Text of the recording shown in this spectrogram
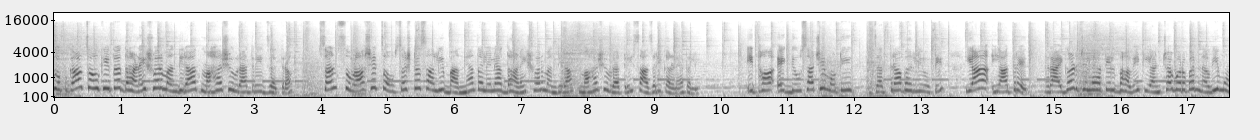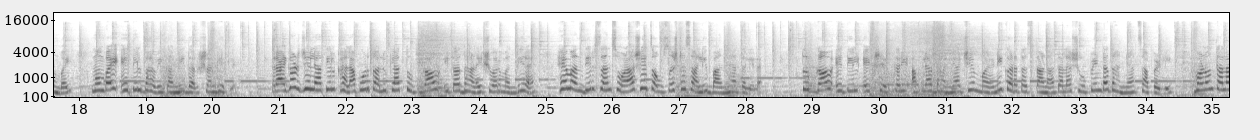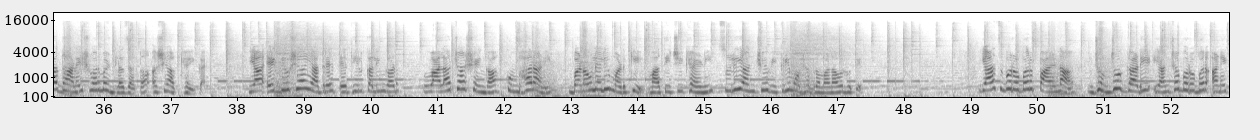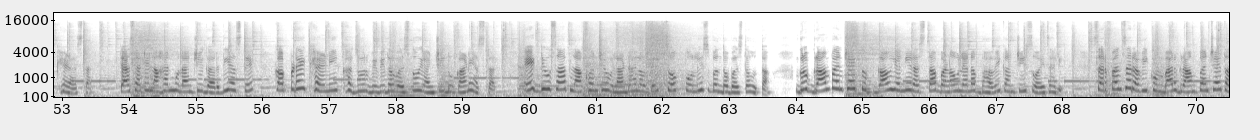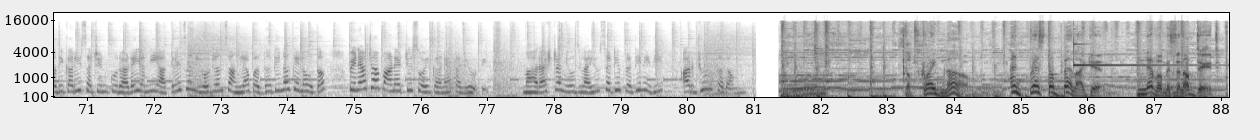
तुपगाव चौक इथं धाणेश्वर मंदिरात महाशिवरात्री जत्रा. सन सोळाशे चौसष्ट साली बांधण्यात आलेल्या धाणेश्वर मंदिरात महाशिवरात्री साजरी करण्यात आली. इथं एक दिवसाची मोठी जत्रा भरली होती. या यात्रेत रायगड जिल्ह्यातील भाविक यांच्याबरोबर नवी मुंबई मुंबई येथील भाविकांनी दर्शन घेतले. रायगड जिल्ह्यातील खालापूर तालुक्यात तुपगाव इथं धाणेश्वर मंदिर आहे. हे मंदिर सन सोळाशे चौसष्ट साली बांधण्यात आलेलं आहे. तुपगाव येथील एक शेतकरी आपल्या धान्याची मळणी करत असताना त्याला शुपिंड धान्यात सापडली. म्हणून त्याला धाणेश्वर म्हटलं जातं अशी आख्यायिका आहे. या एक दिवसीय यात्रेत येथील कलिंगड वालाच्या शेंगा कुंभाराणी बनवलेली मडकी मातीची खेळणी चुली यांची विक्री मोठ्या प्रमाणावर होते. याचबरोबर पाळणा झुकझुक गाडी यांच्याबरोबर अनेक खेळ असतात. त्यासाठी लहान मुलांची गर्दी असते कपडे खेळणी खजूर विविध वस्तू यांची दुकाने असतात. एक दिवसात लाखोंची उलाढाल होते चोख पोलीस बंदोबस्त होता. ग्रुप ग्रामपंचायत तुपगाव यांनी रस्ता बनवल्यानं भाविकांची सोय झाली. सरपंच रवी कुंभार ग्रामपंचायत अधिकारी सचिन कुराडे यांनी यात्रेचं नियोजन चांगल्या पद्धतीनं केलं होतं. पिण्याच्या पाण्याची सोय करण्यात आली होती. महाराष्ट्र न्यूज लाईव्हसाठी प्रतिनिधी Arjun Kadam. Subscribe now and press the bell icon never miss an update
